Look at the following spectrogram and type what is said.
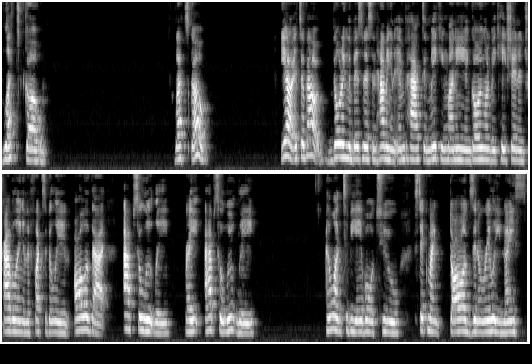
Let's go. Let's go. Yeah, it's about building the business and having an impact and making money and going on vacation and traveling and the flexibility and all of that. Absolutely, right? Absolutely. I want to be able to stick my dogs in a really nice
